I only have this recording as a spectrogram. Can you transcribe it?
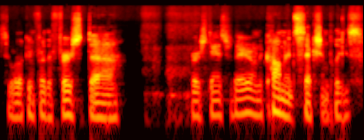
So we're looking for the first uh, first answer there on the comments section, please.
